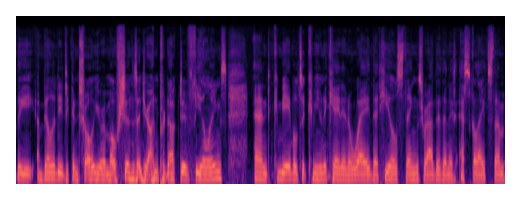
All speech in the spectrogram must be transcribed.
the ability to control your emotions and your unproductive feelings, and can be able to communicate in a way that heals things rather than escalates them.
